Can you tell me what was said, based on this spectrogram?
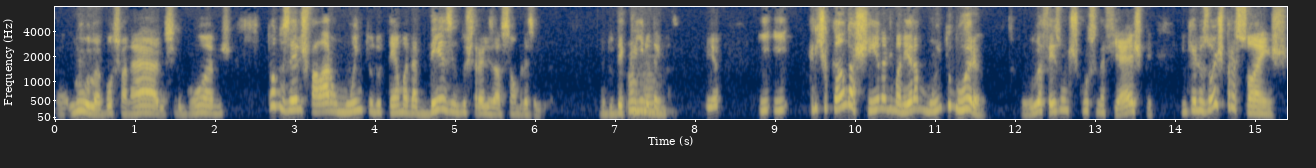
eh, Lula, Bolsonaro, Ciro Gomes, todos eles falaram muito do tema da desindustrialização brasileira, né, do declínio uhum. da indústria brasileira, e, e, criticando a China de maneira muito dura. O Lula fez um discurso na Fiesp em que ele usou expressões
